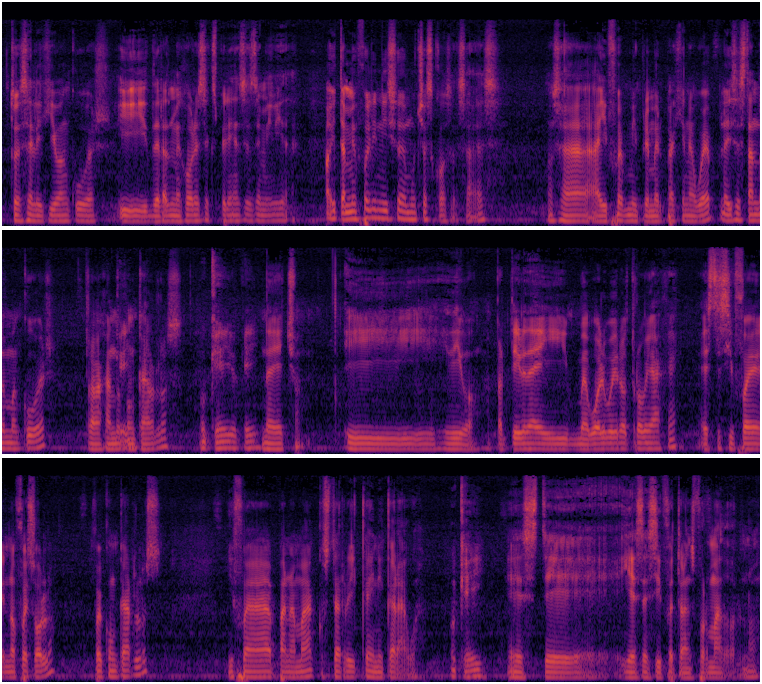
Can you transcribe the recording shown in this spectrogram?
Entonces elegí Vancouver y de las mejores experiencias de mi vida. Y también fue el inicio de muchas cosas, ¿sabes? O sea, ahí fue mi primera página web. La hice estando en Vancouver, trabajando con Carlos. Ok, ok. De hecho. Y, digo, a partir de ahí me vuelvo a ir a otro viaje. Este sí fue, no fue solo, fue con Carlos. Y fue a Panamá, Costa Rica y Nicaragua. Ok. Este, y ese sí fue transformador, ¿no?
